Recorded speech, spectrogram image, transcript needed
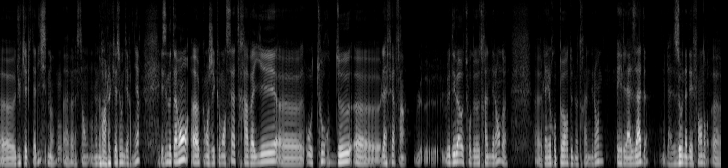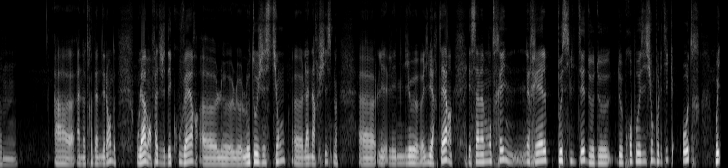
euh, du capitalisme. Euh, ça, on aura l'occasion d'y revenir. Et c'est notamment euh, quand j'ai commencé à travailler euh, autour de euh, l'affaire, enfin le, le débat autour de Notre-Dame-des-Landes, euh, l'aéroport de Notre-Dame-des-Landes et la ZAD, la zone à défendre. À, à Notre-Dame-des-Landes, où là, en fait, j'ai découvert euh, l'autogestion, euh, l'anarchisme, euh, les, les milieux libertaires, et ça m'a montré une, une réelle possibilité de, de, de propositions politiques autres. Oui.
